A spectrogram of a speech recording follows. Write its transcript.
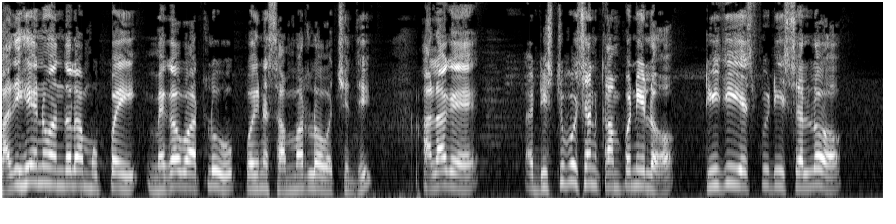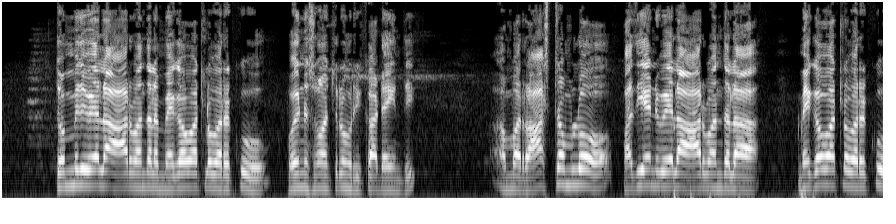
పదిహేను వందల ముప్పై మెగావాట్లు పోయిన సమ్మర్లో వచ్చింది. అలాగే డిస్ట్రిబ్యూషన్ కంపెనీలో టీజీఎస్పీడీసీఎల్లో తొమ్మిది వేల ఆరు వందల మెగావాట్ల వరకు పోయిన సంవత్సరం రికార్డ్ అయింది. రాష్ట్రంలో పదిహేను వేల ఆరు వందల మెగావాట్ల వరకు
